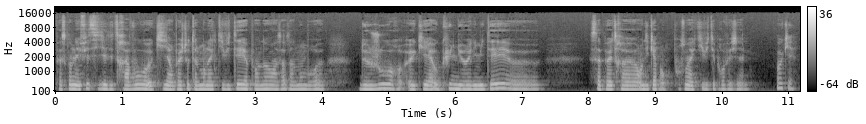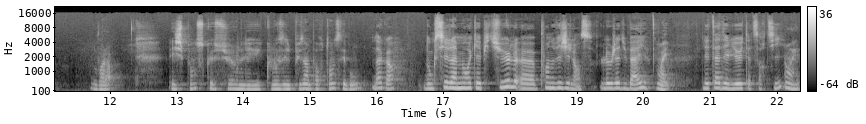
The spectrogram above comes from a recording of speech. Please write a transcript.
Parce qu'en effet, s'il y a des travaux qui empêchent totalement l'activité pendant un certain nombre de jours et qu'il n'y a aucune durée limitée, ça peut être handicapant pour son activité professionnelle. Ok. Voilà. Et je pense que sur les clauses les plus importantes, c'est bon. D'accord. Donc si jamais on récapitule, euh, point de vigilance, l'objet du bail, Ouais. l'état des lieux, état de sortie, Ouais.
